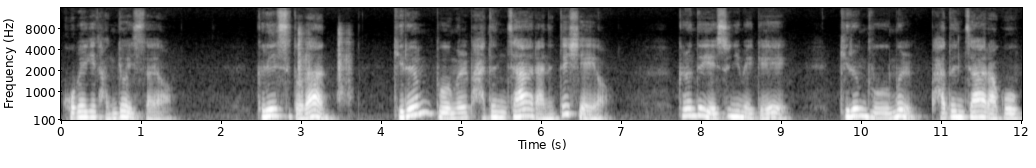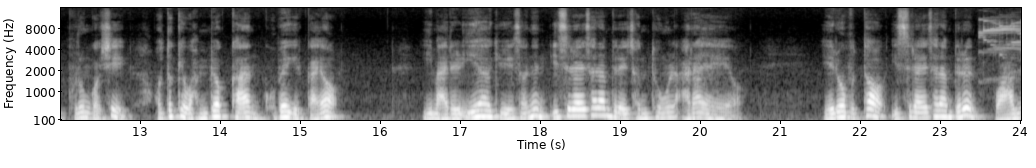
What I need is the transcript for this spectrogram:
고백이 담겨 있어요. 그리스도란 기름 부음을 받은 자라는 뜻이에요. 그런데 예수님에게 기름 부음을 받은 자라고 부른 것이 어떻게 완벽한 고백일까요? 이 말을 이해하기 위해서는 이스라엘 사람들의 전통을 알아야 해요. 예로부터 이스라엘 사람들은 왕을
